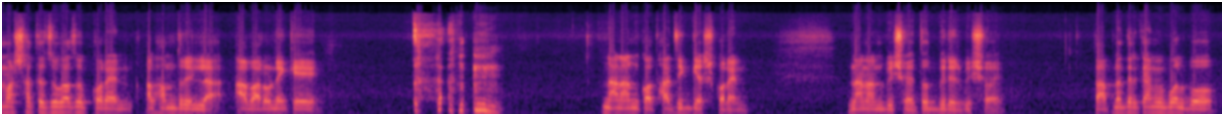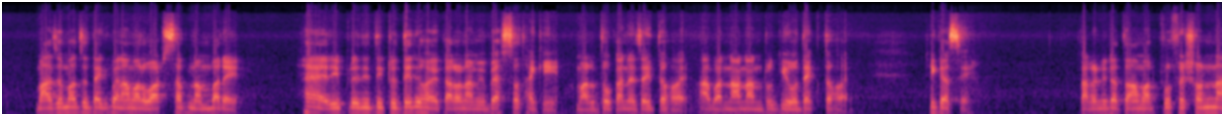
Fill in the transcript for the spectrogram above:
আমার সাথে যোগাযোগ করেন, আলহামদুলিল্লাহ। আবার অনেকে নানান কথা জিজ্ঞেস করেন, নানান বিষয়, তদবিরের বিষয়। তো আপনাদেরকে আমি বলব, মাঝে মাঝে দেখবেন আমার হোয়াটসঅ্যাপ নাম্বারে হ্যাঁ রিপ্লাই দিতে একটু দেরি হয় কারণ আমি ব্যস্ত থাকি, আমার দোকানে যাইতে হয়, আবার নানান রুগীও দেখতে হয়। ঠিক আছে? কারণ এটা তো আমার প্রফেশন না,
